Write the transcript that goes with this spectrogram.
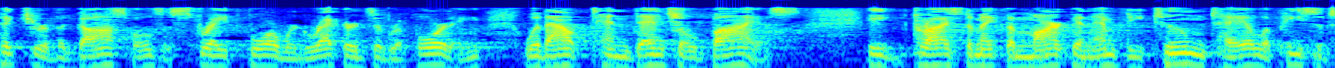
picture of the Gospels as straightforward records of reporting without tendential bias. He tries to make the Markan empty tomb tale a piece of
